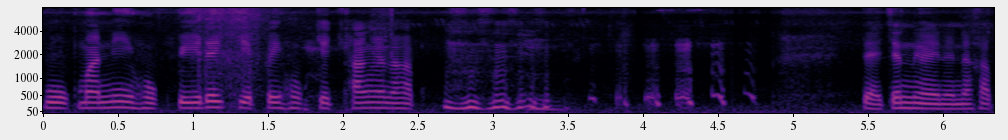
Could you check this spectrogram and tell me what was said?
ปลูกมันนี่หกปีได้เก็บไปหกเจ็ดครั้งแล้วนะครับ แต่จะเหนื่อยหน่อยนะครับ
